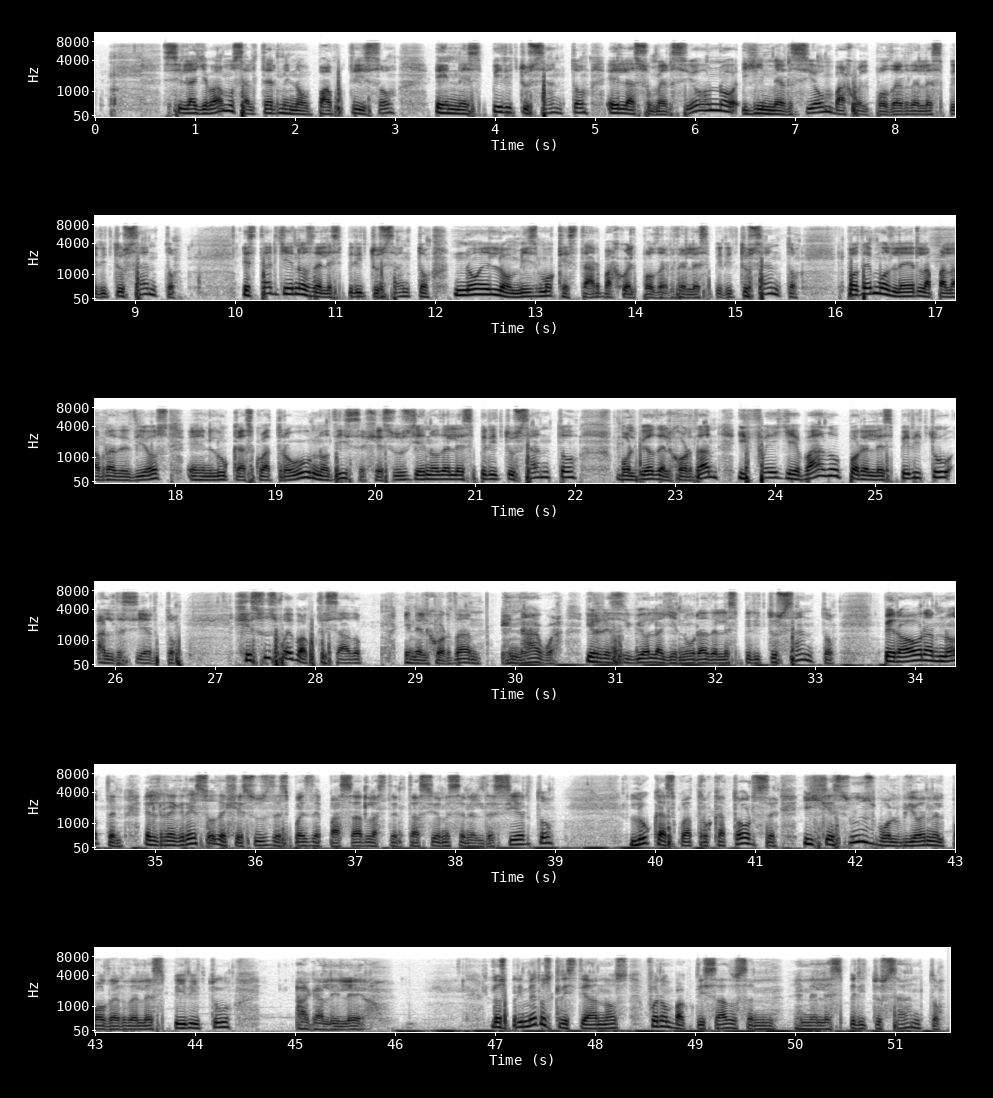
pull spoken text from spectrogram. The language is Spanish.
Si la llevamos al término bautizo, en Espíritu Santo es la sumersión o inmersión bajo el poder del Espíritu Santo. Estar llenos del Espíritu Santo no es lo mismo que estar bajo el poder del Espíritu Santo. Podemos leer la palabra de Dios en Lucas 4.1. Dice, Jesús lleno del Espíritu Santo volvió del Jordán y fue llevado por el Espíritu al desierto. Jesús fue bautizado en el Jordán, en agua, y recibió la llenura del Espíritu Santo. Pero ahora noten el regreso de Jesús después de pasar las tentaciones en el desierto Lucas 4:14, y Jesús volvió en el poder del Espíritu a Galilea. Los primeros cristianos fueron bautizados en, en el Espíritu Santo.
